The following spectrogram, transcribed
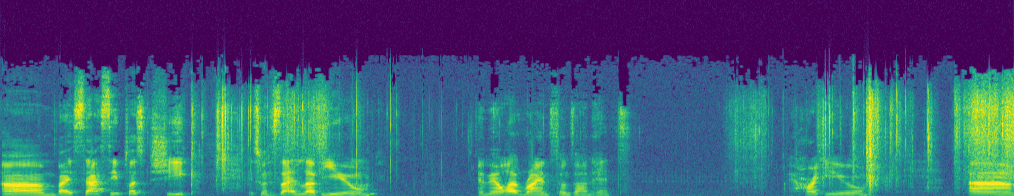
um, by Sassy plus Chic. This one says I love you. And they all have rhinestones on it. I heart you. Um,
